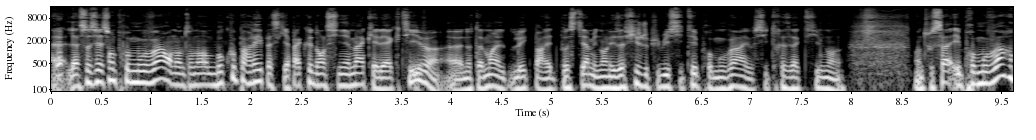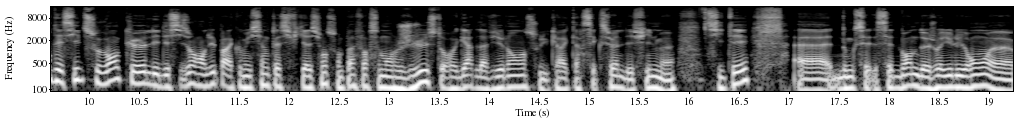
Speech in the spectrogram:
euh, L'association Promouvoir, on en entend beaucoup parler parce qu'il n'y a pas que dans le cinéma qu'elle est active. Notamment, Loïc parlait de posters, mais dans les affiches de publicité, Promouvoir est aussi très active dans, dans tout ça. Et Promouvoir décide souvent que les décisions rendues par la commission de classification sont pas forcément justes au regard de la violence ou du caractère sexuel des films cités. Euh, donc cette bande de joyeux lurons euh,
